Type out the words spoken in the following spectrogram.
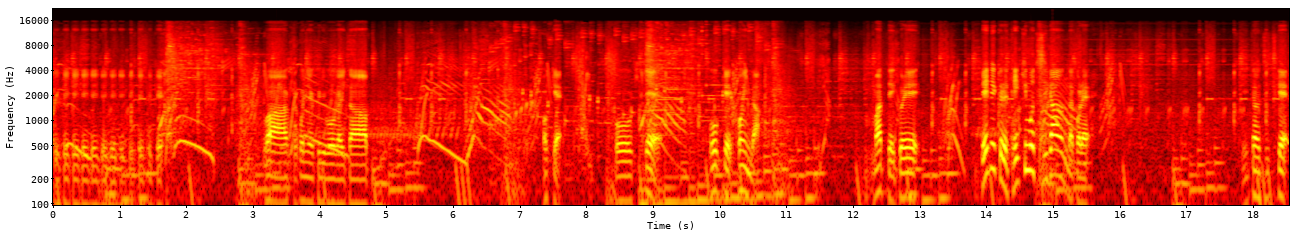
けけけけけけけけけけけけ。わあ、ここにはクリボーがいた。オッケー。こう来て、オッケー、コインだ。待って、これ、出てくる敵も違うんだ、これ。一旦落ち着け。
